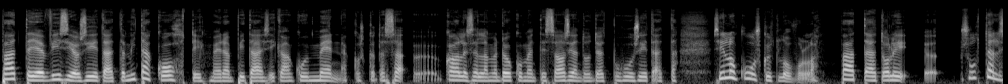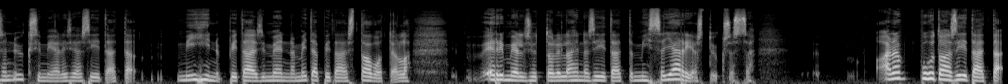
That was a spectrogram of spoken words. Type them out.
päättäjien visio siitä, että mitä kohti meidän pitäisi ikään kuin mennä, koska tässä Kaalliselämän dokumentissa asiantuntijat puhuu siitä, että silloin 60-luvulla päättäjät oli suhteellisen yksimielisiä siitä, että mihin pitäisi mennä, mitä pitäisi tavoitella. Erimielisyyttä oli lähinnä siitä, että missä järjestyksessä. Aina puhutaan siitä, että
